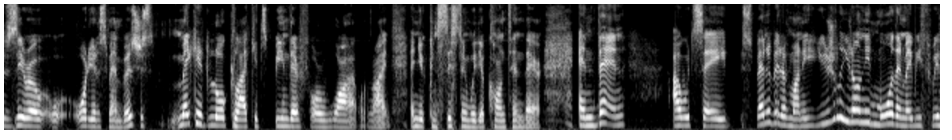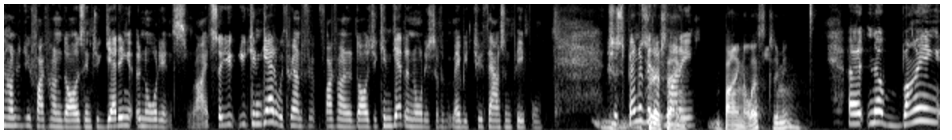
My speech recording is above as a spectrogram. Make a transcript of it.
zero audience members, just make it look like it's been there for a while, right? And you're consistent with your content there. And then I would say spend a bit of money. Usually, you don't need more than maybe three hundred to five hundred dollars into getting an audience, right? So you, you can get with three hundred five hundred dollars, you can get an audience of maybe two thousand people. So spend a so bit of money. Buying a list, you mean? Uh, no, buying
